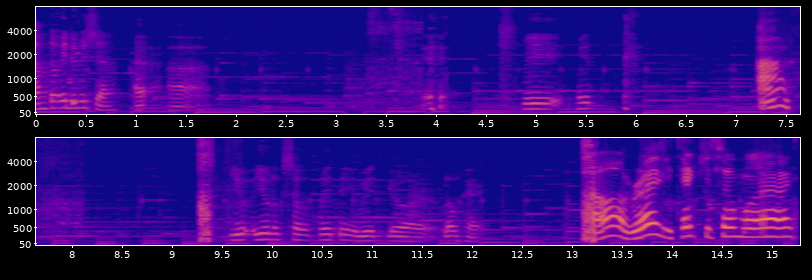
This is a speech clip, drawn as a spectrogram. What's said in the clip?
Come to Indonesia. I, uh, we meet. Ah. You you look so pretty with your long hair. Oh, really? Thank you so much.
